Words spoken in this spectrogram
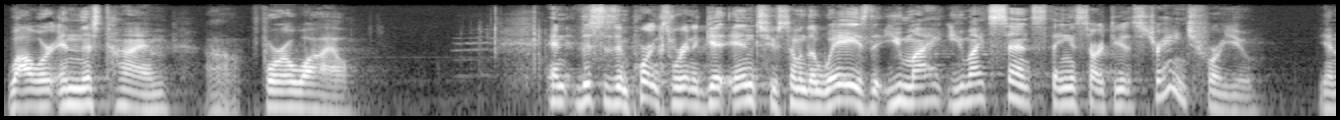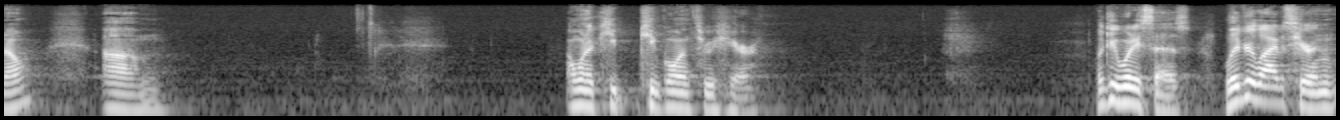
while we're in this time uh, for a while. And this is important because we're going to get into some of the ways that you might, you might sense things start to get strange for you, you know? Um, I want to keep, keep going through here. Look at what he says. Live your lives here in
